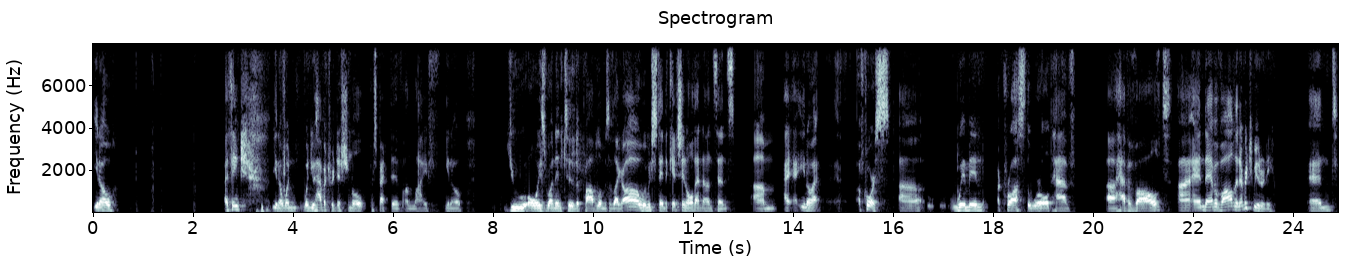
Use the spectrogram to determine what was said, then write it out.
you know, I think you know when when you have a traditional perspective on life, you know, you always run into the problems of like, oh, women should stay in the kitchen, all that nonsense. Um, I, you know, I, of course, uh, women across the world have uh, have evolved, uh, and they have evolved in every community. And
